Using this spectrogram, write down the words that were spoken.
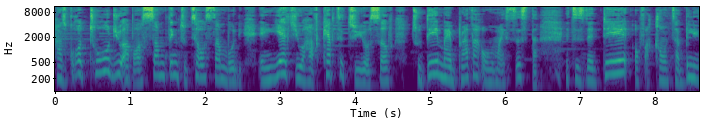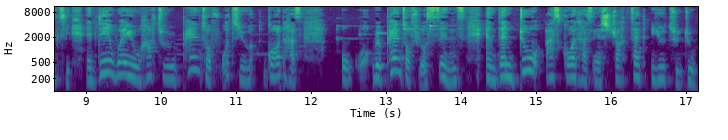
Has God told you about something to tell somebody and yet you have kept it to yourself? Today, my brother or my sister, it is the day of accountability, a day where you have to repent of what you God has repent of your sins and then do as God has instructed you to do.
